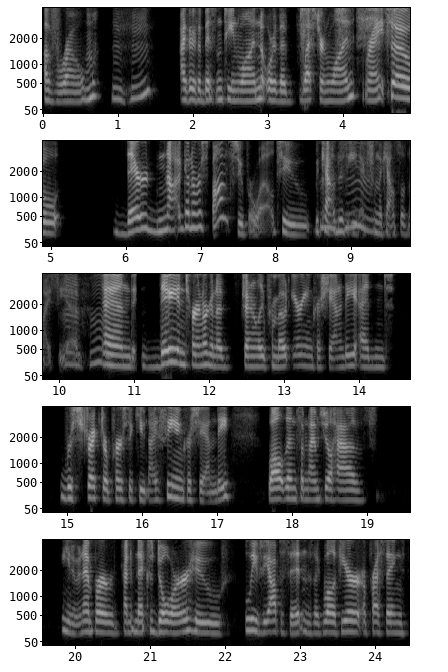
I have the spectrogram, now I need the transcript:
of Rome, Hmm. either the Byzantine one or the Western one. Right. So they're not going to respond super well to the count this edict Mhm. from the Council of Nicaea. Mhm. And they in turn are going to generally promote Arian Christianity and restrict or persecute Nicene Christianity. Well, then sometimes you'll have, you know, an emperor kind of next door who believes the opposite and is like, well, if you're oppressing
